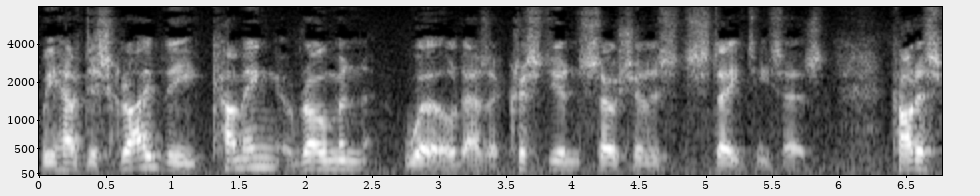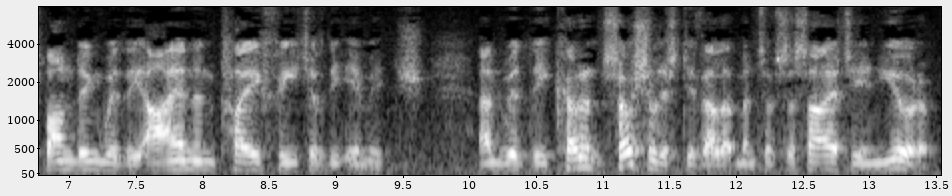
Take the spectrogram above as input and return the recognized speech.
We have described the coming Roman world as a Christian socialist state, he says, corresponding with the iron and clay feet of the image, and with the current socialist development of society in Europe.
